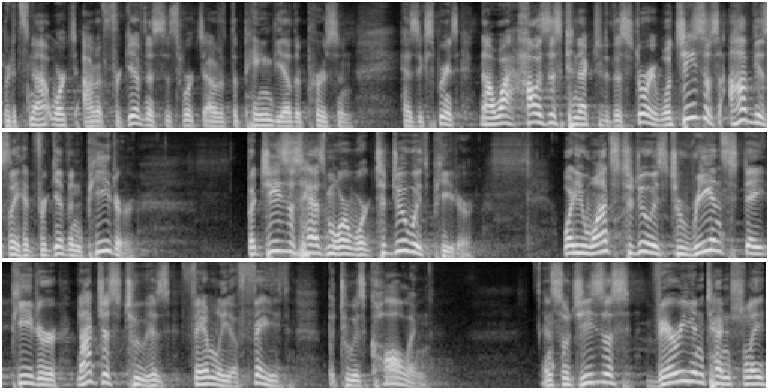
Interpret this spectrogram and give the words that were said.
but it's not worked out of forgiveness, it's worked out of the pain the other person has experienced. Now, why, how is this connected to this story? Well, Jesus obviously had forgiven Peter, but Jesus has more work to do with Peter. What he wants to do is to reinstate Peter, not just to his family of faith, but to his calling. And so Jesus very intentionally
